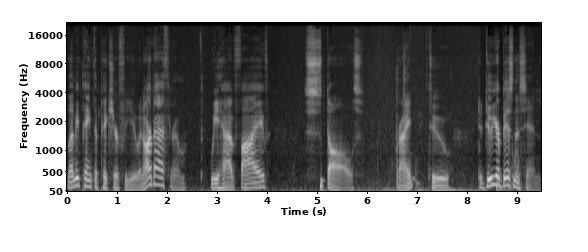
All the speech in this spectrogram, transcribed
let me paint the picture for you. In our bathroom, we have five stalls, right, to to do your business in.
